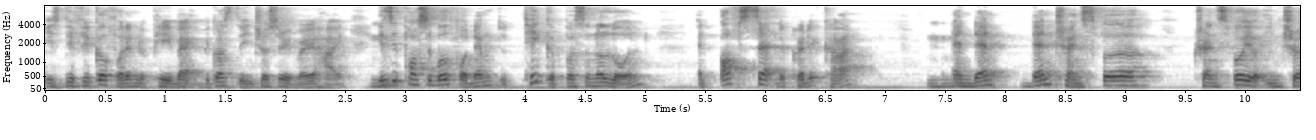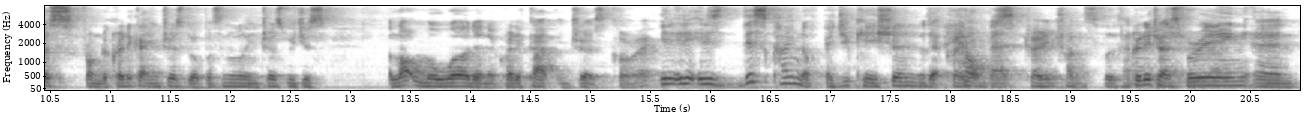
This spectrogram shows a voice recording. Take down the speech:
it's difficult for them to pay back because the interest rate is very high, Mm-hmm. is it possible for them to take a personal loan and offset the credit card Mm-hmm. and then then transfer transfer your interest from the credit card interest to a personal loan interest, which is a lot lower than a credit card interest? Correct. It, it, it is this kind of education That's that credit helps bad- credit transfer kind credit transferring and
